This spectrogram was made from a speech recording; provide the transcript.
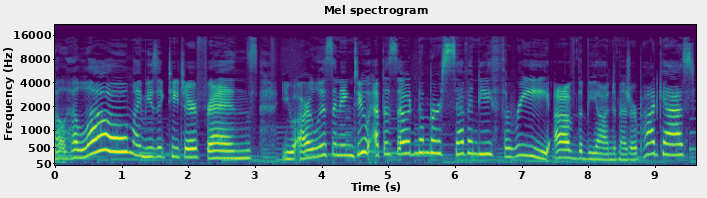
Well, hello, my music teacher friends. You are listening to episode number 73 of the Beyond Measure podcast.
